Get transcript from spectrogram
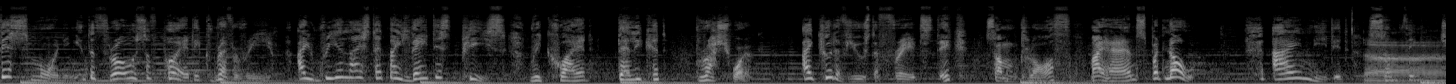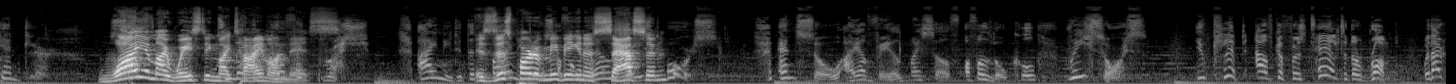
This morning, in the throes of poetic reverie, I realized that my latest piece required delicate brushwork. I could have used a frayed stick, some cloth, my hands, but no. I needed something Uh, gentler. Why am I wasting my To make a time on perfect this? Brush, I needed the Is this part of me being an assassin? Horse. And so I availed myself of a local resource. You clipped Alfgafur's tail to the rump without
